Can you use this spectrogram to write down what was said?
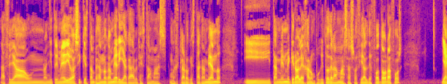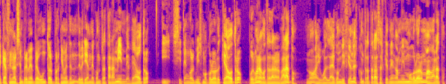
hace ya un añito y medio así que está empezando a cambiar y ya cada vez está más, más claro que está cambiando. Y también me quiero alejar un poquito de la masa social de fotógrafos, ya que al final siempre me pregunto el por qué me deberían de contratar a mí en vez de a otro, y si tengo el mismo color que a otro, pues van a contratar al barato, ¿no? A igualdad de condiciones contratarás al que tenga el mismo color más barato.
